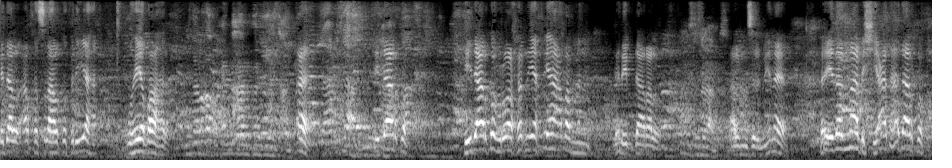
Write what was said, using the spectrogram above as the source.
قد الخصلة الكفرية وهي ظاهرة. عام في دار كفر في دار كفر والحرية فيها أعظم من قريب دار ال- المسلمين. فإذا ما بالشيعة دار كفر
